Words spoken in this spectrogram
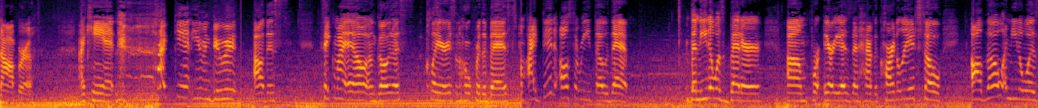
nah bruh. I can't i can't even do it. I'll just take my l and go to claire's and hope for the best. Um, i did also read though that the needle was better um, for areas that have the cartilage. So although a needle was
